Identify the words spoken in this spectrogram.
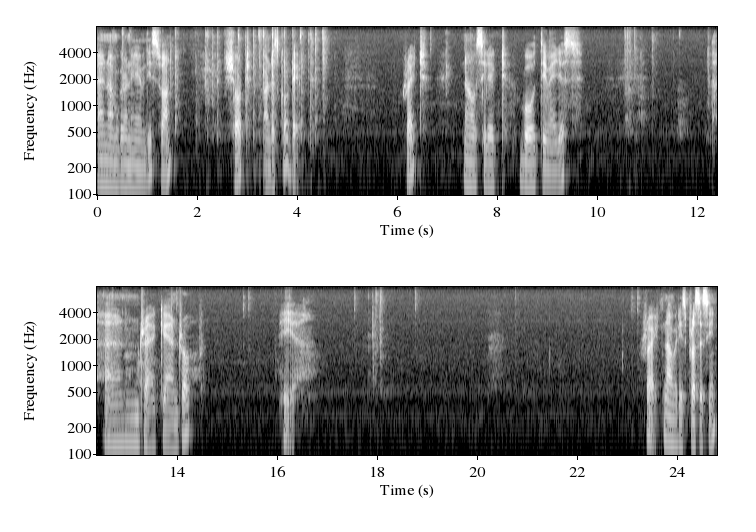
and I'm gonna name this one shot underscore depth. Right? Now select both images. And drag and drop here right now it is processing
